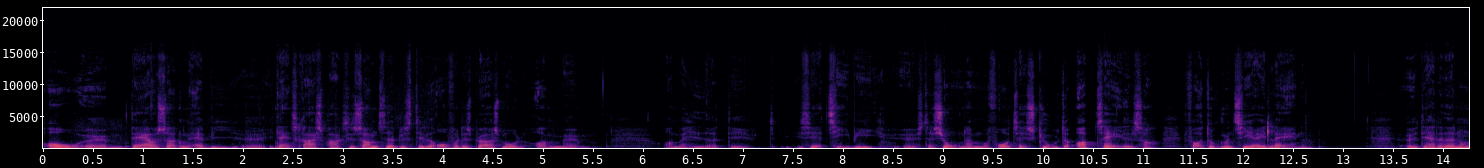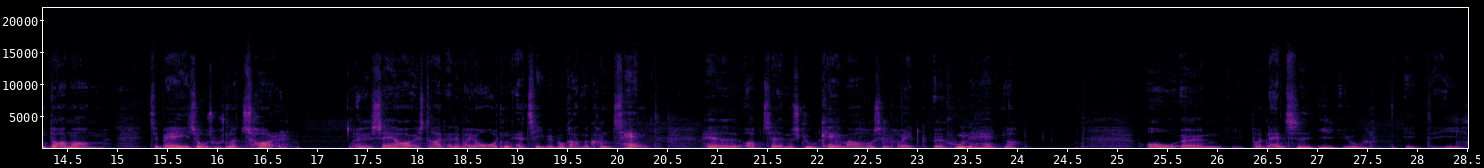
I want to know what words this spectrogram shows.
Og øh, det er jo sådan, at vi øh, i dansk retspraksis samtidig bliver stillet over for det spørgsmål om, øh, om hvad hedder det, især tv-stationer må foretage skjulte optagelser for at dokumentere et eller andet. Øh, det har der været nogle dommer om. Tilbage i 2012 øh, sagde højesteret, at det var i orden, at tv-programmet Kontant havde optaget med skjult kamera hos en privat øh, hundehandler. Og øh, på den anden side i, u, i, i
